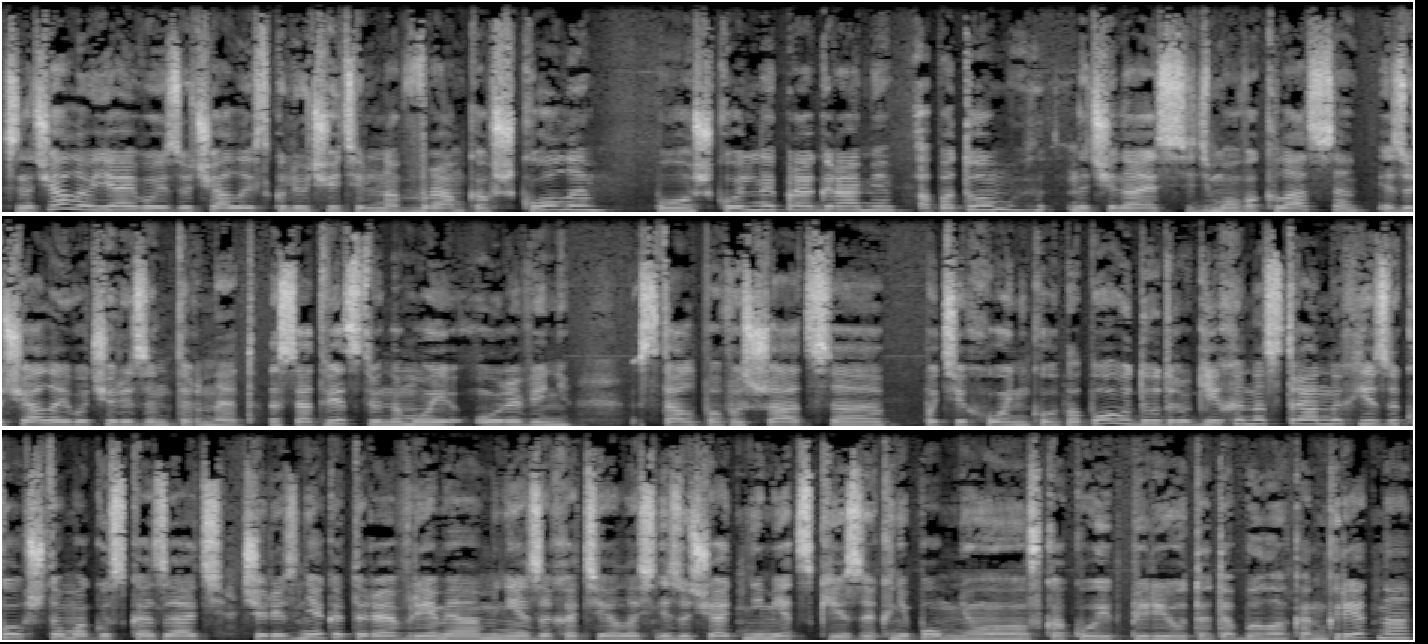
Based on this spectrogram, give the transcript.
Сначала я его изучала исключительно в рамках школы, по школьной программе, а потом, начиная с седьмого класса, изучала его через интернет. Соответственно, мой уровень стал повышаться потихоньку. По поводу других иностранных языков, что могу сказать? Через некоторое время мне захотелось изучать немецкий язык. Не помню, в какой период это было конкретно,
